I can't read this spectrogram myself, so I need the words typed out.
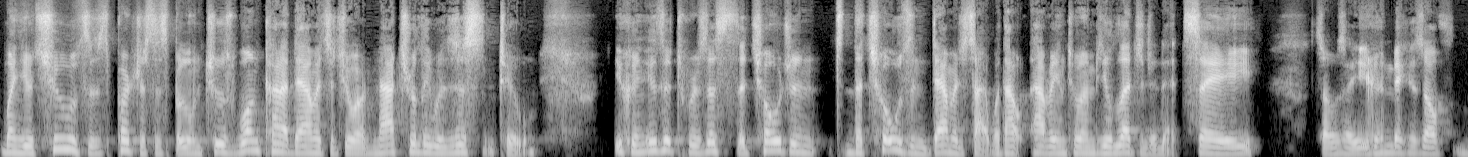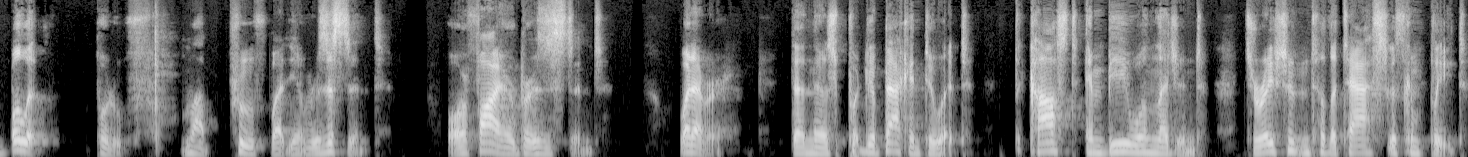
When you choose to purchase this boon, choose one kind of damage that you are naturally resistant to. You can use it to resist the chosen the chosen damage type without having to imbue legend in it. Say so say you can make yourself bulletproof, not proof, but you know, resistant, or fire resistant, whatever. Then there's put your back into it. The cost imbue one legend. Duration until the task is complete.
